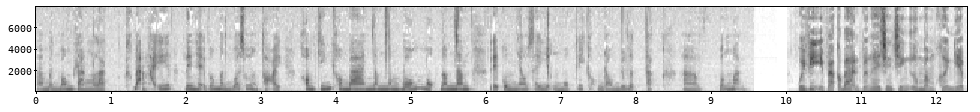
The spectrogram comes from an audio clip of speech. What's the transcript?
à, mình mong rằng là các bạn hãy liên hệ với mình qua số điện thoại 0903 554 155 để cùng nhau xây dựng một cái cộng đồng du lịch thật à, vững mạnh. Quý vị và các bạn vừa nghe chương trình Ươm mầm khởi nghiệp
